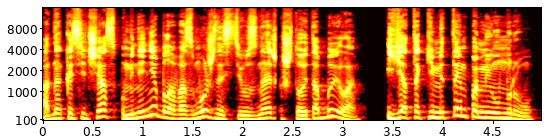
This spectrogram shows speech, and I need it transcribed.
Однако сейчас у меня не было возможности узнать, что это было. Я такими темпами умру.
